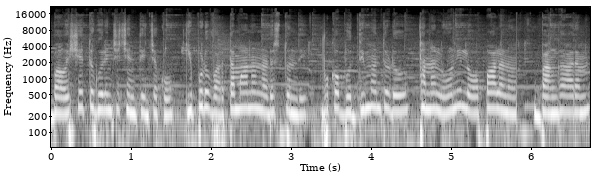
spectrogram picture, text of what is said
భవిష్యత్తు గురించి చింతించకు. ఇప్పుడు వర్తమానం నడుస్తుంది. ఒక బుద్ధిమంతుడు తనలోని లోపాలను బంగారం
